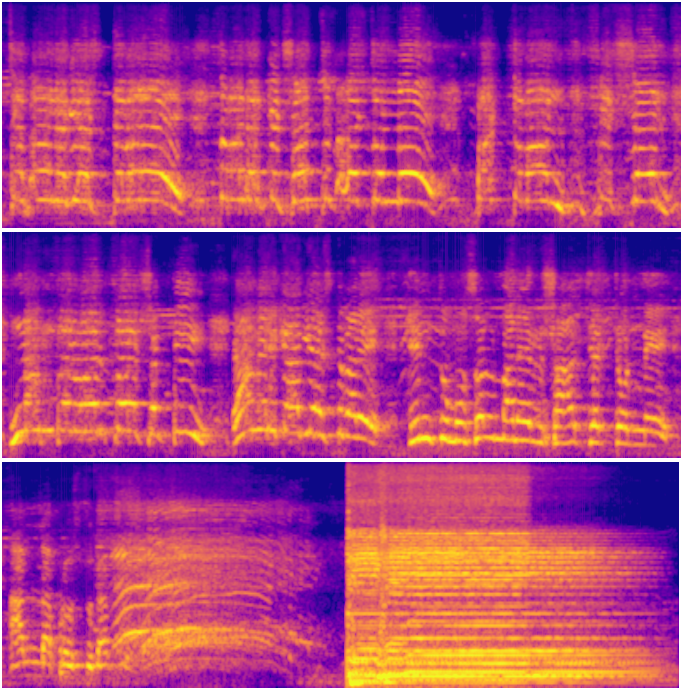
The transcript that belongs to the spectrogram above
জাপান আগে আসতে পারে। তোমাদেরকে সাহায্য করার জন্য বর্তমান বিশ্বের নাম্বার ওয়ান শক্তি আমেরিকা আগে আসতে পারে। কিন্তু মুসলমানের সাহায্যের জন্য আল্লাহ প্রস্তুত আছে। सकते हैं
